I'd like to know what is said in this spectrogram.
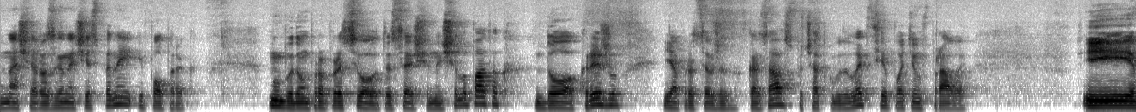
наші розгиначі спини і поперек. Ми будемо пропрацьовувати все, що нижче лопаток до крижу. Я про це вже казав. Спочатку буде лекція, потім вправи. І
